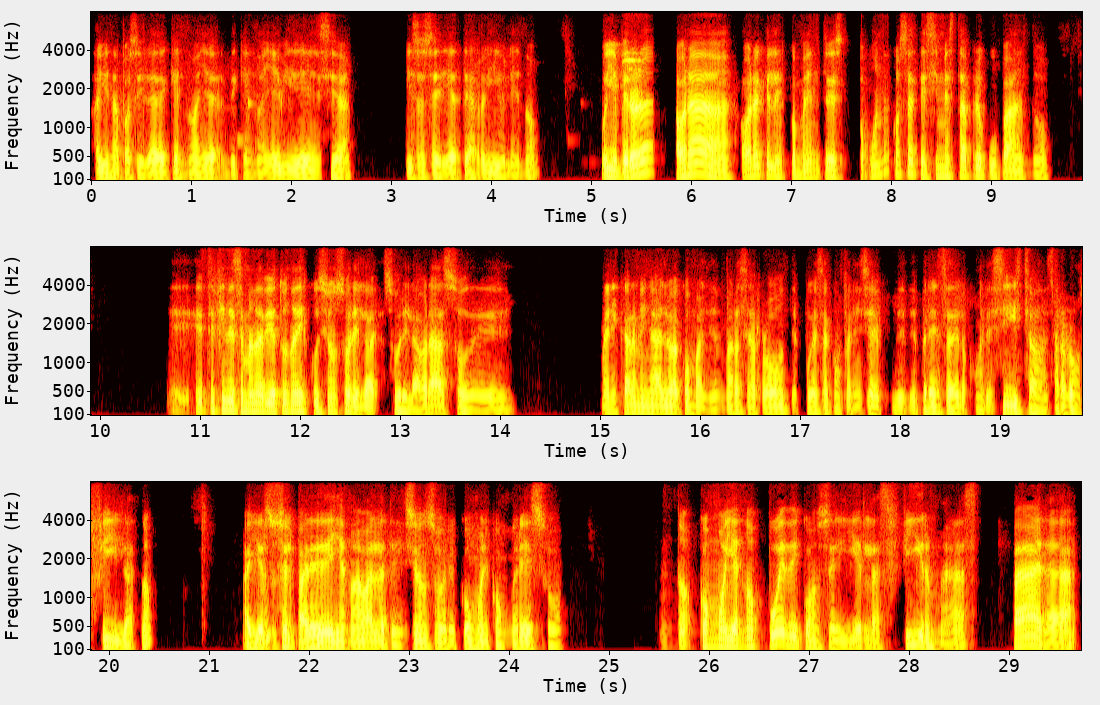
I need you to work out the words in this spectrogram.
hay una posibilidad de que no haya, de que no haya evidencia, y eso sería terrible, ¿no? Oye, pero ahora, ahora, ahora que les comento esto, una cosa que sí me está preocupando, este fin de semana había una discusión sobre, la, sobre el abrazo de Mari Carmen Alba con Valdemar Cerrón después de esa conferencia de, prensa de los congresistas, donde cerraron filas, ¿no? Ayer Susel Paredes llamaba la atención sobre cómo el Congreso, no, cómo ella no puede conseguir las firmas para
